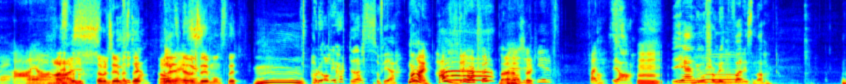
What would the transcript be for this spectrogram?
Ah, ja. Nei. Øvelse i mester. Øvelse i monster. Har du aldri hørt det der, Sofie? Nei, aldri hørt før. Nei, jeg drikker Farris. Ja. Mm. Gi en morsom lyd på Farrisen, da.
